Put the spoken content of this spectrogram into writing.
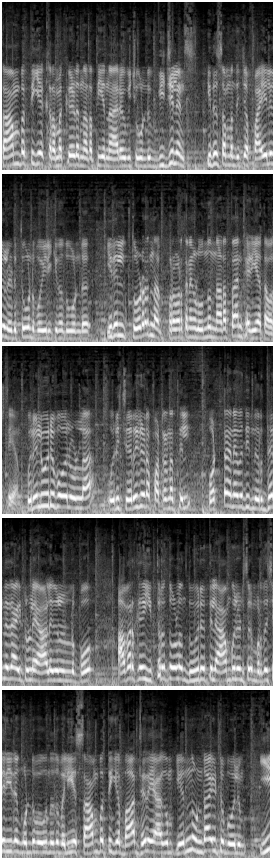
സാമ്പത്തിക ക്രമക്കേട് നടത്തിയെന്ന് ആരോപിച്ചുകൊണ്ട് വിജിലൻസ് ഇത് സംബന്ധിച്ച ഫയലുകൾ എടുത്തുകൊണ്ട് പോയിരിക്കുന്നത് കൊണ്ട് ഇതിൽ തുടർ പ്രവർത്തനങ്ങൾ ഒന്നും നടത്താൻ കഴിയാത്ത അവസ്ഥയാണ്. പുനലൂര് പോലുള്ള ഒരു ചെറുകിട പട്ടണത്തിൽ ഒട്ടനവധി നിർധനരായിട്ടുള്ള ആളുകളുള്ളപ്പോൾ അവർക്ക് ഇത്രത്തോളം ദൂരത്തിൽ ആംബുലൻസിൽ മൃതശരീരം കൊണ്ടുപോകുന്നത് വലിയ സാമ്പത്തിക ബാധ്യതയാകും എന്നുണ്ടായിട്ട് പോലും ഈ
